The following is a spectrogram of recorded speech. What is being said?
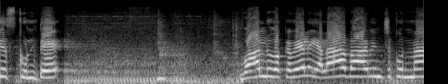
తీసుకుంటే వాళ్ళు ఒకవేళ ఎలా భావించుకున్నా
